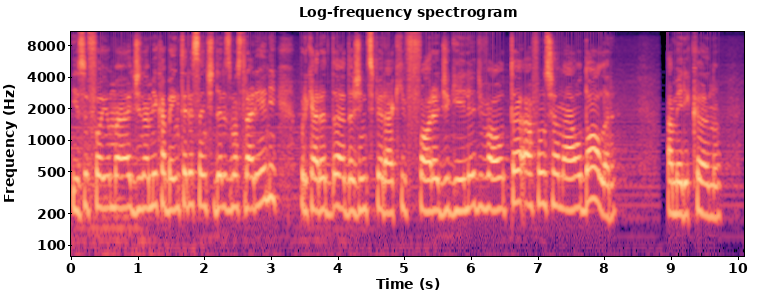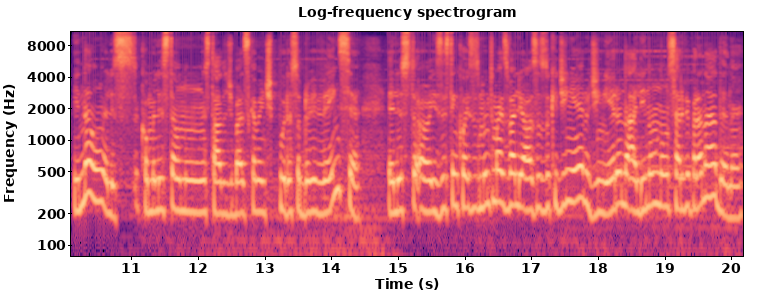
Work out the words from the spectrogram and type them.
isso foi uma dinâmica bem interessante deles mostrarem ali, porque era da, da gente esperar que fora de Gilead volta a funcionar o dólar americano. E não, eles, como eles estão num estado de basicamente pura sobrevivência, eles existem coisas muito mais valiosas do que dinheiro. Dinheiro ali não, não serve para nada, né?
